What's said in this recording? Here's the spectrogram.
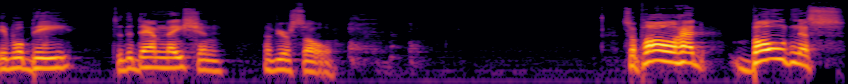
it will be to the damnation of your soul. So Paul had boldness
